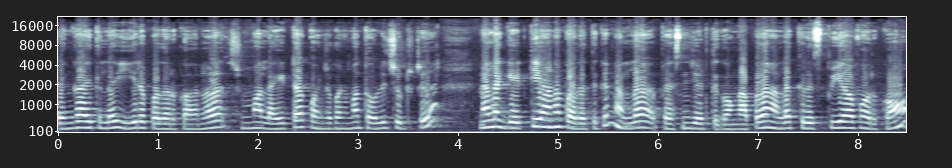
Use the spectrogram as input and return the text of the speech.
வெங்காயத்தில் ஈரப்பதம் இருக்கும் அதனால் சும்மா லைட்டாக கொஞ்சம் கொஞ்சமாக தொளிச்சு விட்டுட்டு நல்லா கெட்டியான பதத்துக்கு நல்லா பிசைஞ்சு எடுத்துக்கோங்க. அப்போ தான் நல்லா கிறிஸ்பியாகவும் இருக்கும்.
